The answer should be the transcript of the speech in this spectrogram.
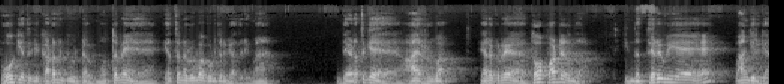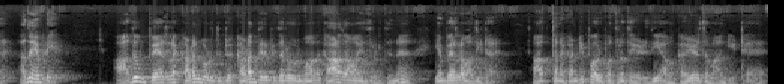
போக்கியத்துக்கு கடனுக்கு விட்ட மொத்தமே எத்தனை ரூபா கொடுத்துருக்கா தெரியுமா? இந்த இடத்துக்கு ஆயிரம் ரூபா. ஏறக்குறைய தோப்பாட்டு இருந்தான். இந்த தெருவையே வாங்கியிருக்காரு. அதுவும் எப்படி? அதுவும் பேரில் கடன் கொடுத்துட்டு கடன் திருப்பி தர ஒரு மாதம் காலதாமதத்தை எடுத்துன்னு என் பேரில் மாற்றிக்கிட்டாரு அத்தனை கண்டிப்பாக ஒரு பத்திரத்தை எழுதி அவன் கையெழுத்தை வாங்கிட்டு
